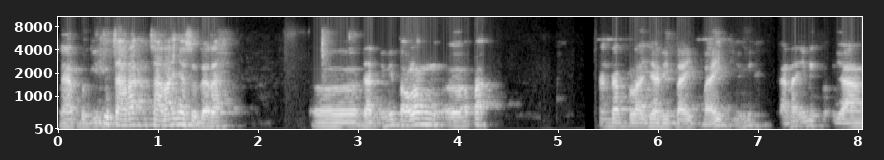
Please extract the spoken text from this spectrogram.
Nah, begitu cara caranya, saudara. Eh, dan ini tolong eh, apa anda pelajari baik-baik ini karena ini yang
